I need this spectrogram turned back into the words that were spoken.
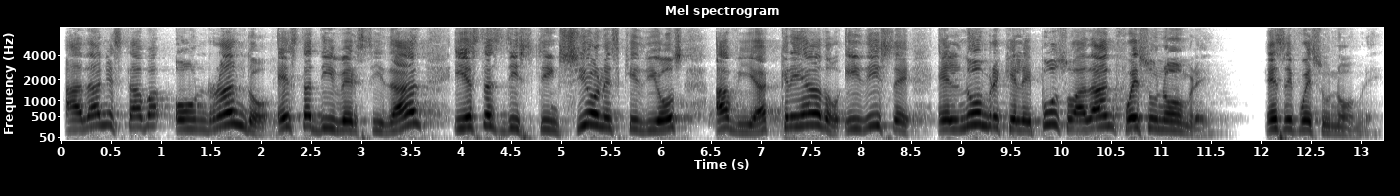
Adán estaba honrando esta diversidad y estas distinciones que Dios había creado. Y dice, el nombre que le puso Adán fue su nombre. Ese fue su nombre.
